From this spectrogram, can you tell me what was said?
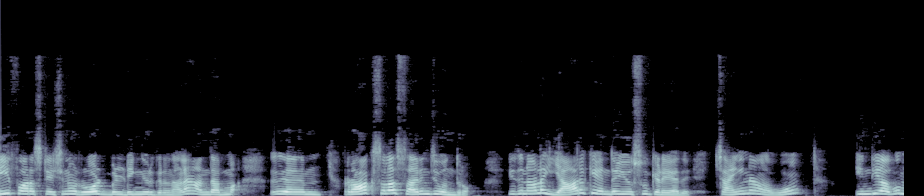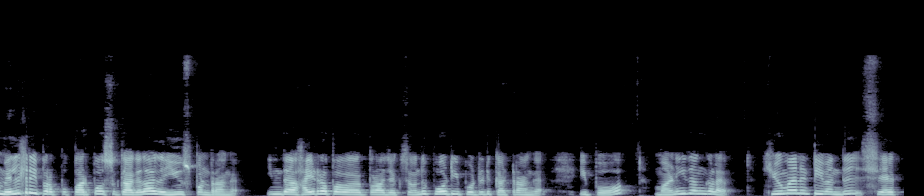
டீஃபாரஸ்டேஷனும் ரோட் பில்டிங்கும் இருக்கிறதுனால அந்த ராக்ஸ் எல்லாம் சரிஞ்சு வந்துடும் இதனால யாருக்கும் எந்த யூஸும் கிடையாது. சைனாவும் இந்தியாவும் மிலிட்ரி பர்போஸுக்காக தான் இதை யூஸ் பண்ணுறாங்க இந்த ஹைட்ரோ பவர் ப்ராஜெக்ட்ஸை வந்து போட்டி போட்டுட்டு கட்டுறாங்க. இப்போது மனிதங்களை ஹியூமனிட்டி வந்து ஷேக்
